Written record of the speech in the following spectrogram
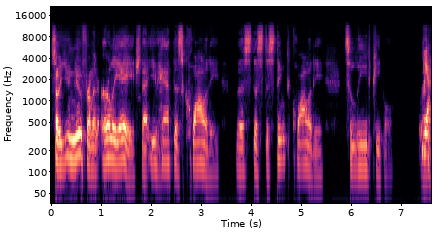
so you knew from an early age that you had this quality, this this distinct quality to lead people. Right? Yeah.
